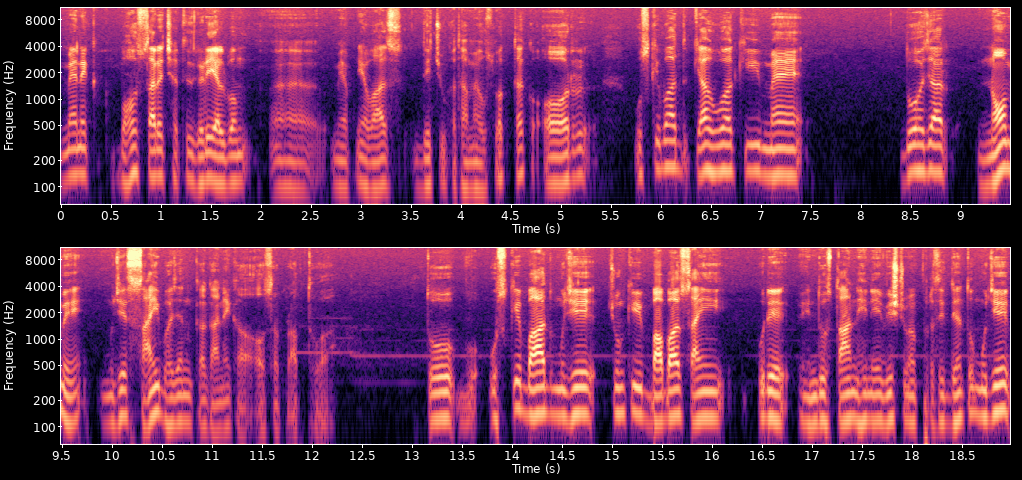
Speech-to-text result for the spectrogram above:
मैंने बहुत सारे छत्तीसगढ़ी एल्बम में अपनी आवाज़ दे चुका था मैं उस वक्त तक और उसके बाद क्या हुआ कि मैं 2009 में मुझे साईं भजन का गाने का अवसर प्राप्त हुआ। तो उसके बाद मुझे चूँकि बाबा साईं पूरे हिंदुस्तान ही नहीं, विश्व में प्रसिद्ध हैं तो मुझे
